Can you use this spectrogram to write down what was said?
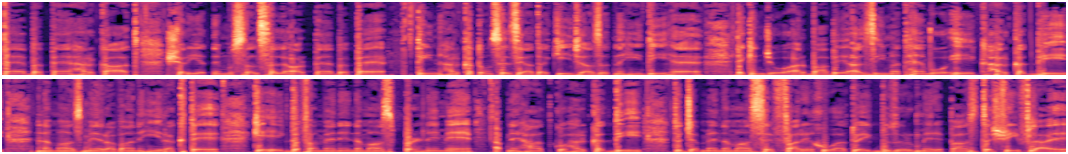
پے بے حرکات۔ شریعت نے مسلسل اور پے بے تین حرکتوں سے زیادہ کی اجازت نہیں دی ہے۔ لیکن جو ارباب عظیمت ہیں وہ ایک حرکت بھی۔ نماز میں روا نہیں رکھتے کہ ایک دفعہ میں نے نماز پڑھنے میں اپنے ہاتھ کو حرکت دی۔ تو جب میں نماز سے فارغ ہوا تو ایک بزرگ میرے پاس تشریف لائے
